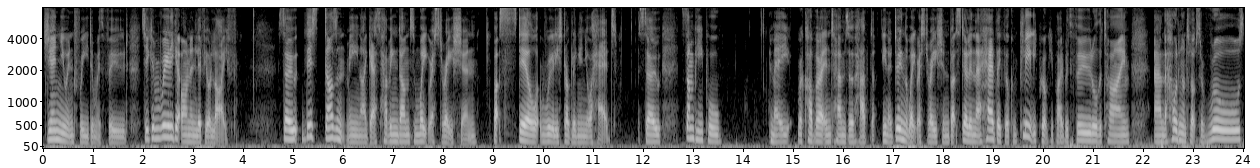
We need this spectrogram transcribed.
genuine freedom with food so you can really get on and live your life. So, this doesn't mean, I guess, having done some weight restoration but still really struggling in your head. So some people may recover in terms of have you know doing the weight restoration but still in their head they feel completely preoccupied with food all the time and they're holding on to lots of rules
